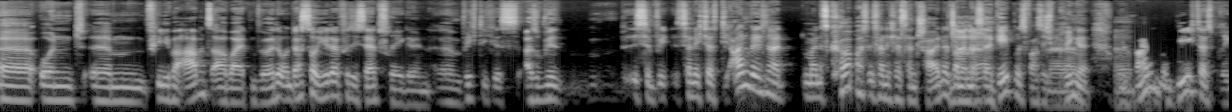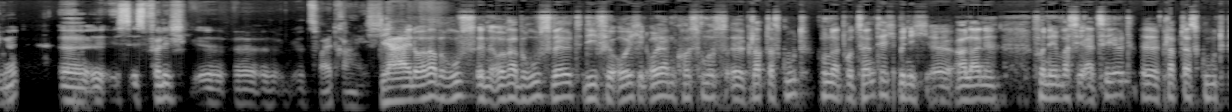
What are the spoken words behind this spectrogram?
äh, und ähm, viel lieber abends arbeiten würde. Und das soll jeder für sich selbst regeln. Ähm, wichtig ist, also wir ist, ist ja nicht das, die Anwesenheit meines Körpers ist ja nicht das Entscheidende, sondern nein, nein. das Ergebnis, was ich nein, bringe. Und wann und wie ich das bringe, äh, ist, ist völlig äh, äh, zweitrangig. Ja, in eurer Berufs, in eurer Berufswelt, die für euch in eurem Kosmos äh, klappt das gut, hundertprozentig. Bin ich äh, alleine von dem, was ihr erzählt, äh, klappt das gut.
